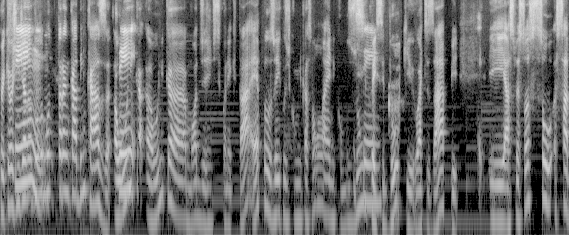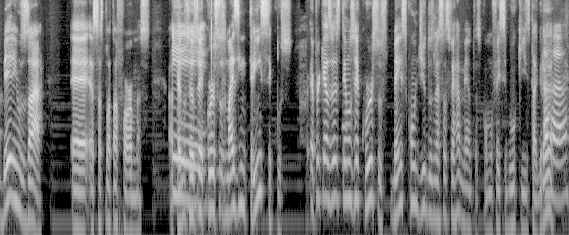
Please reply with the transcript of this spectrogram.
Porque hoje em dia tá todo mundo trancado em casa. A Sim. única, a única modo de a gente se conectar é pelos veículos de comunicação online, como Zoom, Sim. Facebook, WhatsApp. E as pessoas sou- saberem usar é, essas plataformas, até nos seus E- recursos mais intrínsecos. É porque às vezes tem uns recursos bem escondidos nessas ferramentas, como Facebook e Instagram. Aham.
